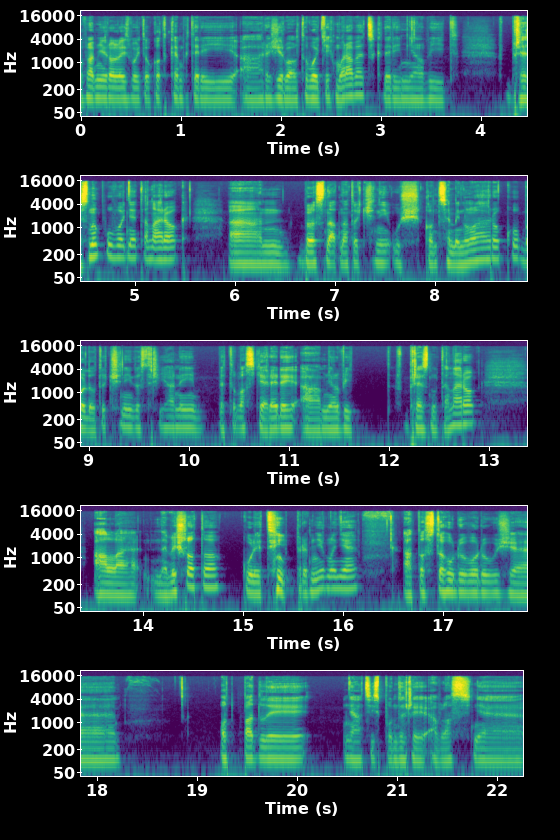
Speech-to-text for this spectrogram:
v hlavní roli s Vojtou Kotkem, který a režíroval to Vojtěch Moravec, který měl být v březnu původně ten rok. A byl snad natočený už konce minulého roku, byl dotočený, dostříhaný, je to vlastně ready a měl být v březnu ten rok. Ale nevyšlo to kvůli té první vlně a to z toho důvodu, že odpadli nějací sponzoři a vlastně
